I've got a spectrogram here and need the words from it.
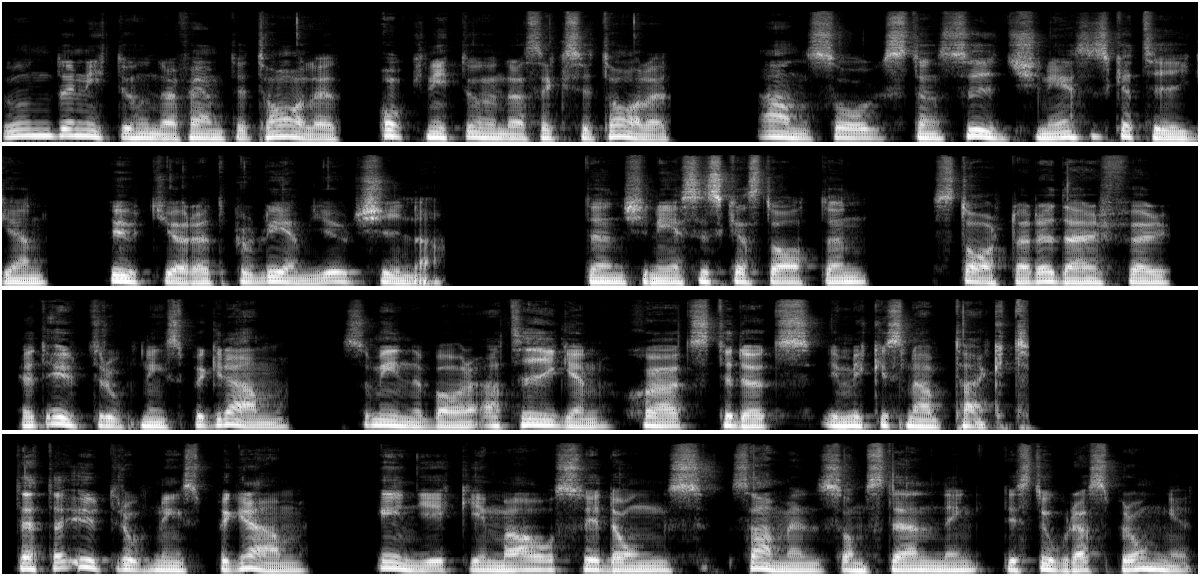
Under 1950-talet och 1960-talet ansågs den sydkinesiska tigern utgöra ett problemdjur i Kina. Den kinesiska staten startade därför ett utrotningsprogram som innebar att tigern sköts till döds i mycket snabb takt. Detta utrotningsprogram ingick i Mao Zedongs samhällsomställning Det stora språnget,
